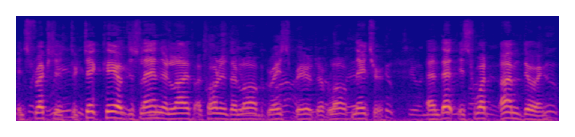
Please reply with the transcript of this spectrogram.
instructions to take care of this land and life according to the law of great spirit of law of nature. And that is what I'm doing.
